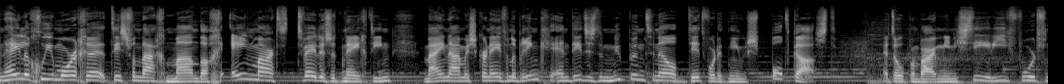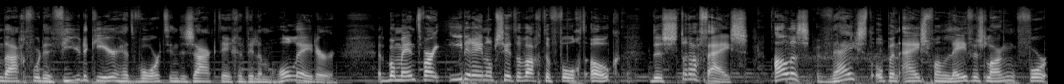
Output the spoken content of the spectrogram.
Een hele goede morgen. Het is vandaag maandag 1 maart 2019. Mijn naam is Carne van der Brink en dit is de nu.nl Dit wordt het nieuws podcast. Het Openbaar Ministerie voert vandaag voor de vierde keer het woord in de zaak tegen Willem Holleder. Het moment waar iedereen op zit te wachten volgt ook de strafeis. Alles wijst op een eis van levenslang voor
